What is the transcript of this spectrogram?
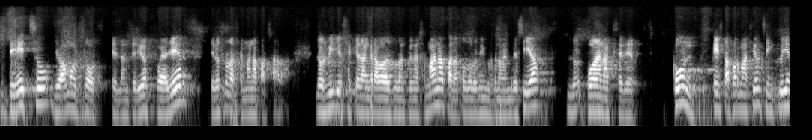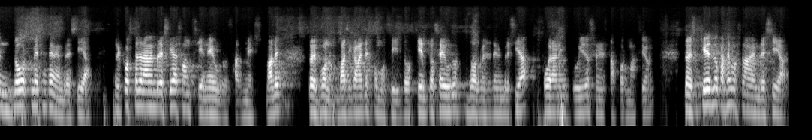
De hecho, llevamos dos. El anterior fue ayer y el otro la semana pasada. Los vídeos se quedan grabados durante una semana para todos los miembros de la membresía puedan acceder. Con esta formación se incluyen dos meses de membresía. El coste de la membresía son 100 euros al mes, ¿vale? Entonces, bueno, básicamente es como si 200 euros, dos meses de membresía, fueran incluidos en esta formación. Entonces, ¿qué es lo que hacemos en la membresía?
